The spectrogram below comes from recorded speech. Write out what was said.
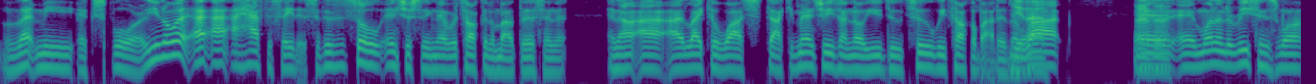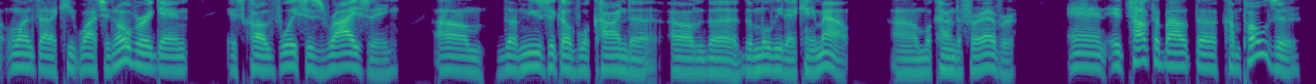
Let me explore. You know what? I, I, I have to say this because it's so interesting that we're talking about this, and and I, I, I like to watch documentaries. I know you do too. We talk about it a yeah. lot. Uh-huh. And, and one of the recent one, ones that I keep watching over again is called Voices Rising, um, the music of Wakanda, um, the the movie that came out, um, Wakanda Forever, and it talked about the composer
